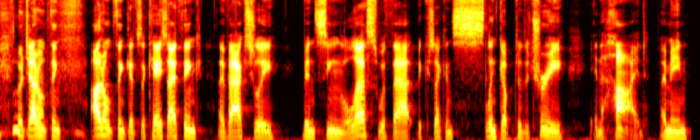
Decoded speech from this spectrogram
which I don't think I don't think it's the case. I think I've actually been seen less with that because I can slink up to the tree and hide. I mean,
